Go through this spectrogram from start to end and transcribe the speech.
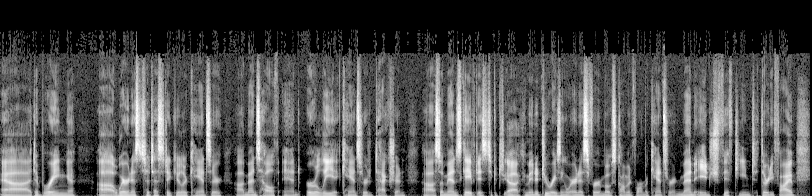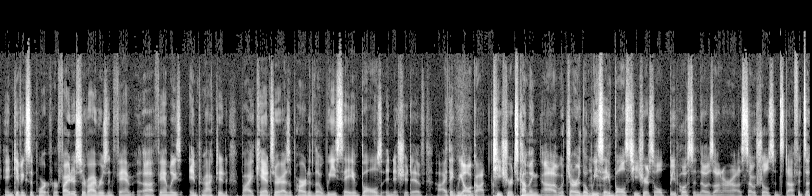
uh, to bring uh, awareness to testicular cancer, uh, men's health, and early cancer detection. Uh, so, Manscaped is to, uh, committed to raising awareness for most common form of cancer in men aged 15 to 35 and giving support for fighter survivors and fam- uh, families impacted by cancer as a part of the We Save Balls initiative. Uh, I think we all got t shirts coming, uh, which are the We Save Balls t shirts. So, we'll be posting those on our uh, socials and stuff. It's, a,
